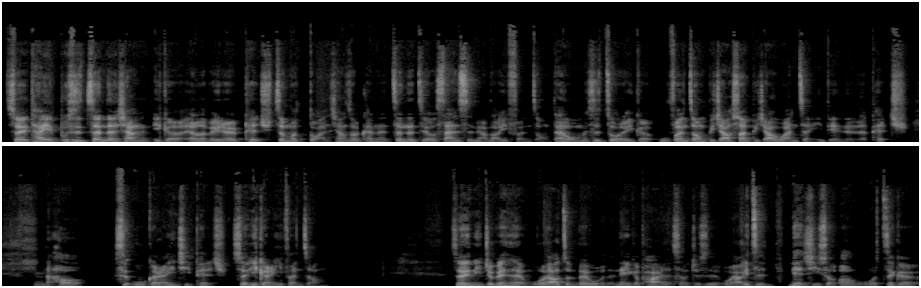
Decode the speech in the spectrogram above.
所以它也不是真的像一个 elevator pitch 这么短，像说可能真的只有三十秒到一分钟。但是我们是做了一个五分钟，比较算比较完整一点点的 pitch，然后是五个人一起 pitch，所以一个人一分钟。所以你就变成我要准备我的那个 part 的时候，就是我要一直练习说，哦，我这个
